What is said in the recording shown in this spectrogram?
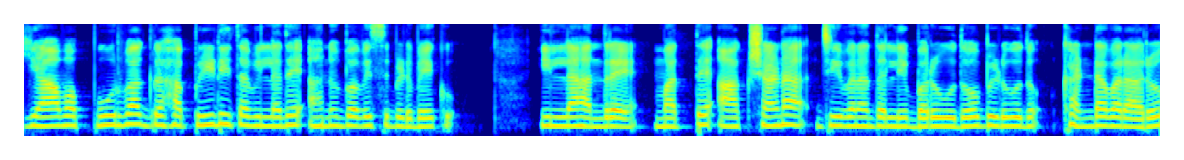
ಯಾವ ಪೂರ್ವಗ್ರಹ ಪೀಡಿತವಿಲ್ಲದೆ ಅನುಭವಿಸಿ ಬಿಡಬೇಕು ಇಲ್ಲ ಅಂದರೆ ಮತ್ತೆ ಆ ಕ್ಷಣ ಜೀವನದಲ್ಲಿ ಬರುವುದೋ ಬಿಡುವುದೋ ಕಂಡವರಾರು.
